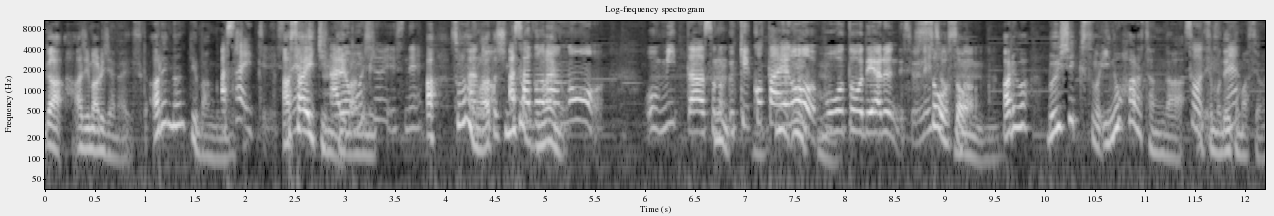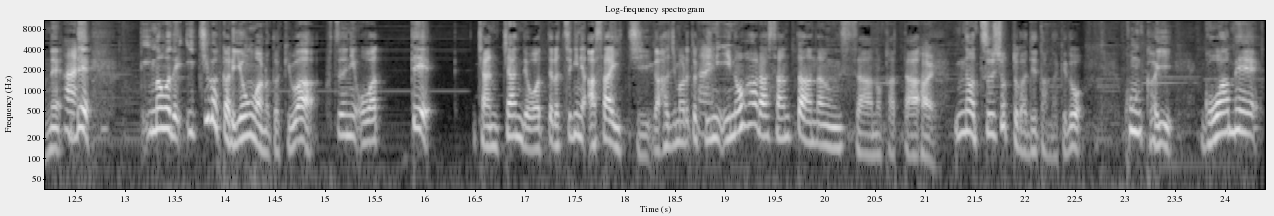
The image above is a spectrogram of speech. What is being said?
が始まるじゃないですか。あれなんていう番組朝一ですね。朝一あれ面白いですね。あ、そうなの？私見たことないの？朝ドラのを見たその受け答えを冒頭でやるんですよね、そうそう、あれは V6 の井ノ原さんがいつも出てますよね。はいで、今まで1話から4話の時は、普通に終わって、ちゃんちゃんで終わったら次に朝一が始まる時に、は井ノ原さんとアナウンサーの方はい。のツーショットが出たんだけど、今回5話目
